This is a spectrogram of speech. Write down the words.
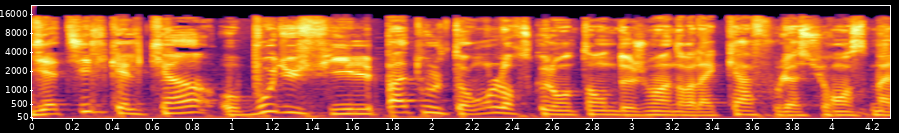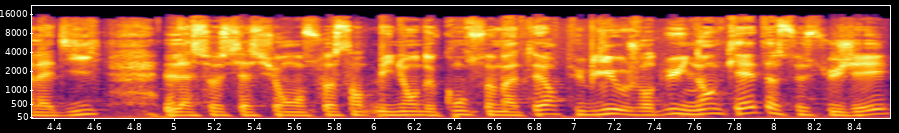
Y a-t-il quelqu'un au bout du fil? Pas tout le temps lorsque l'on tente de joindre la CAF ou l'assurance maladie. L'association 60 millions de consommateurs publie aujourd'hui une enquête à ce sujet.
